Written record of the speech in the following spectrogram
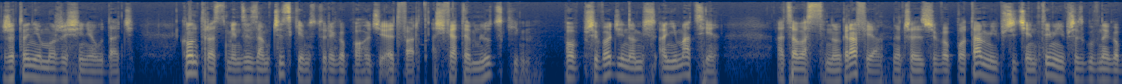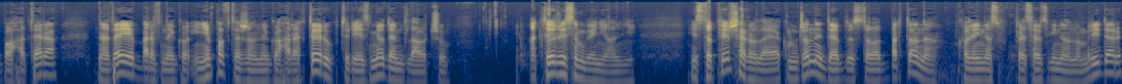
że to nie może się nie udać. Kontrast między zamczyskiem, z którego pochodzi Edward, a światem ludzkim przywodzi na myśl animację – a cała scenografia, na czele z żywopłotami przyciętymi przez głównego bohatera, nadaje barwnego i niepowtarzalnego charakteru, który jest miodem dla oczu. Aktorzy są genialni. Jest to pierwsza rola, jaką Johnny Depp dostał od Bartona. Kolejna współpraca z Winoną Reader,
